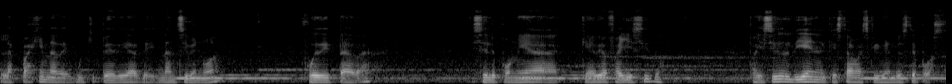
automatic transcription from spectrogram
la página de Wikipedia de Nancy Benoit fue editada y se le ponía que había fallecido. Fallecido el día en el que estaba escribiendo este post.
